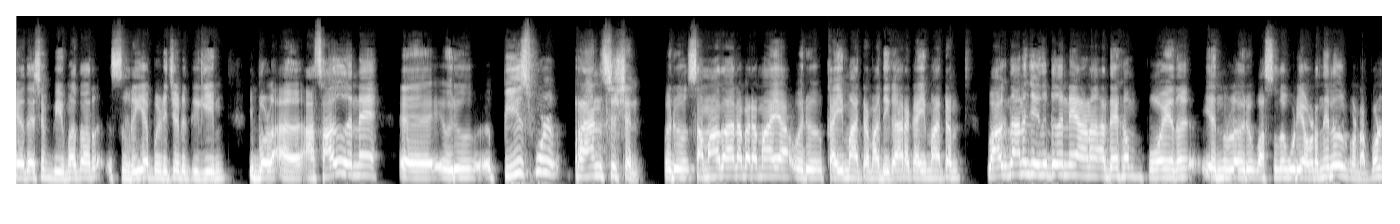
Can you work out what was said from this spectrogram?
ഏകദേശം വിമതർ സിറിയ പിടിച്ചെടുക്കുകയും ഇപ്പോൾ അസാദ് തന്നെ ഒരു പീസ്ഫുൾ ട്രാൻസിഷൻ ഒരു സമാധാനപരമായ ഒരു കൈമാറ്റം അധികാര കൈമാറ്റം വാഗ്ദാനം ചെയ്തിട്ട് തന്നെയാണ് അദ്ദേഹം പോയത് എന്നുള്ള ഒരു വസ്തുത കൂടി അവിടെ നിലനിൽക്കുന്നുണ്ട് അപ്പോൾ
